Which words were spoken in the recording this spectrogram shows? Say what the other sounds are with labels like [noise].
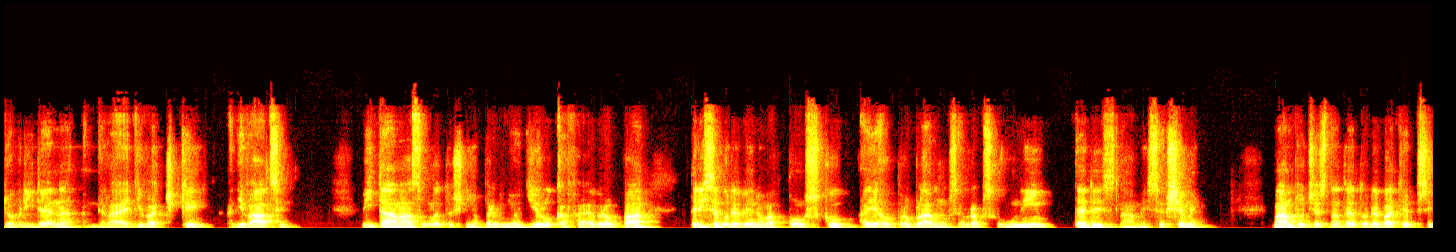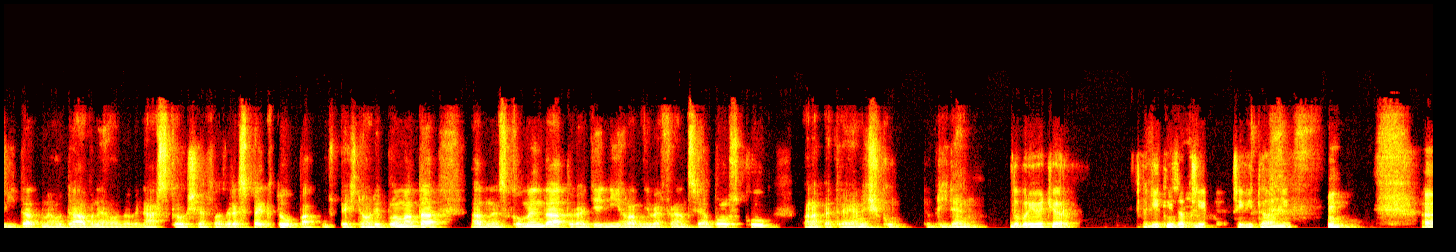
Dobrý den, milé divačky a diváci. Vítám vás u letošního prvního dílu Kafe Evropa, který se bude věnovat Polsku a jeho problémům s Evropskou unii, tedy s námi se všemi. Mám tu čest na této debatě přivítat mého dávného novinářského šéfa z Respektu, pak úspěšného diplomata a dnes komentátora dění hlavně ve Francii a Polsku, pana Petra Janišku. Dobrý den. Dobrý večer. Díky za přivítání. [laughs]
